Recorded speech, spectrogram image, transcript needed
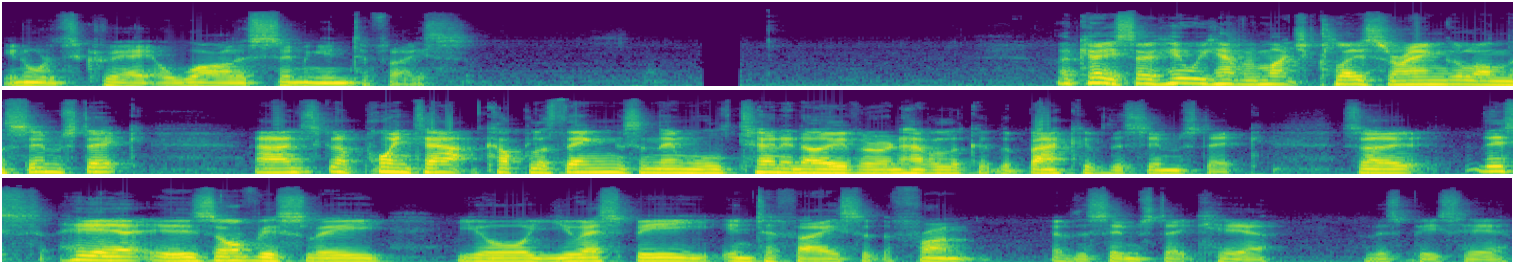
in order to create a wireless simming interface. Okay, so here we have a much closer angle on the sim SimStick. I'm just going to point out a couple of things and then we'll turn it over and have a look at the back of the SimStick. So this here is obviously your USB interface at the front of the SimStick here, this piece here.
